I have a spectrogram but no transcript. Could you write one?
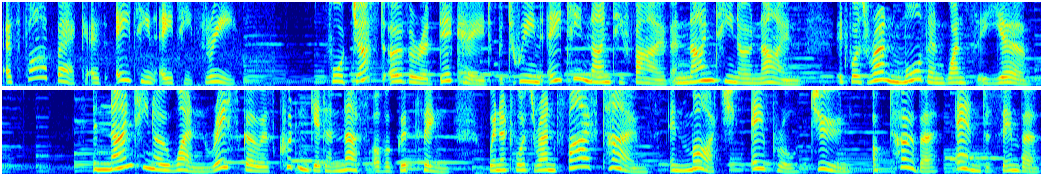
as far back as 1883. For just over a decade between 1895 and 1909, it was run more than once a year. In 1901, racegoers couldn't get enough of a good thing when it was run five times in March, April, June, October, and December.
